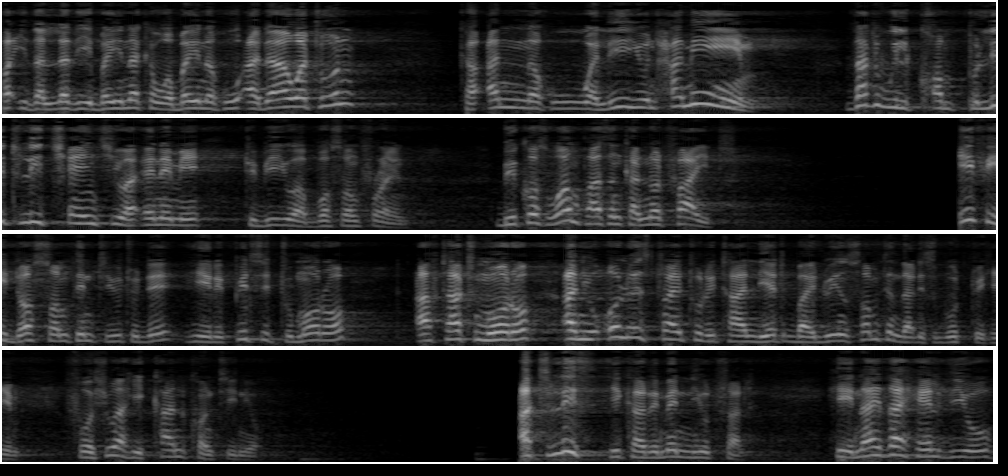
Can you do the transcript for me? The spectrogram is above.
فَإِذَا الَّذِي بَيْنَكَ وَبَيْنَهُ أَدَاوَةٌ كَأَنَّهُ وَلِيٌّ حَمِيمٌ That will completely change your enemy to be your bosom friend. Because one person cannot fight. If he does something to you today, he repeats it tomorrow, after tomorrow, and you always try to retaliate by doing something that is good to him, for sure he can't continue. At least he can remain neutral. He neither help you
